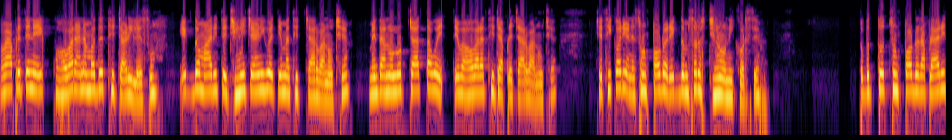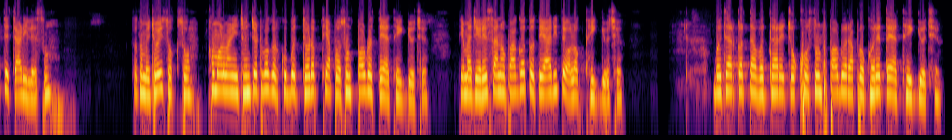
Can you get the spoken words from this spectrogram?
હવે આપણે તેને એક હવારાના મદદથી ચાળી લેશું. એકદમ આ રીતે ઝીણી ચાણી હોય તેમાંથી જ ચારવાનું છે. મેદાનો લોટ ચારતા હોય તેવા હવારાથી જ આપણે ચારવાનું છે. જેથી કરી અને સૂંઠ પાવડર એકદમ સરસ ઝીણો નીકળશે. તો બધો જ સૂંઠ પાવડર આપણે આ રીતે ચાળી લેશું. તો તમે જોઈ શકશો, ખમણવાની ઝંઝટ વગર ખૂબ જ ઝડપથી આપણો સૂંઠ પાવડર તૈયાર થઈ ગયો છે. તેમાં જે રેસાનો ભાગ હતો તે આ રીતે અલગ થઈ ગયો છે. બજાર કરતાં વધારે ચોખ્ખો સૂંઠ પાવડર આપણો ઘરે તૈયાર થઈ ગયો છે.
